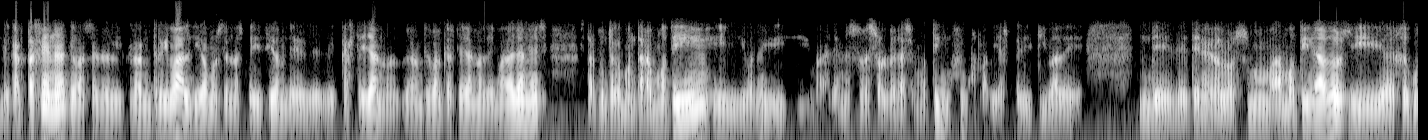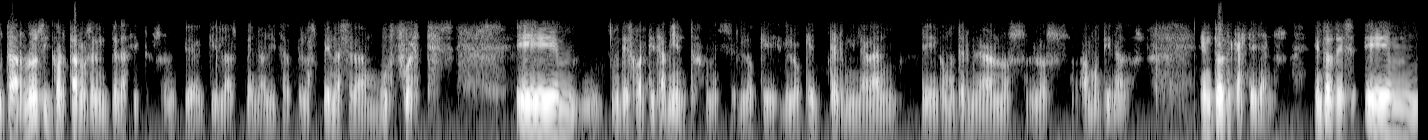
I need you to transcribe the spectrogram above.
de Cartagena, que va a ser el gran rival, digamos, en la expedición de, castellano, el gran rival castellano de Magallanes, hasta el punto de montar un motín y, bueno, y, y Magallanes resolverá ese motín por la vía expeditiva de de, tener a los amotinados y ejecutarlos y cortarlos en pedacitos. Aquí las, penaliza, las penas serán muy fuertes. Eh, descuartizamiento es lo que lo que terminarán eh, como terminarán los, los amotinados entonces castellanos entonces eh,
